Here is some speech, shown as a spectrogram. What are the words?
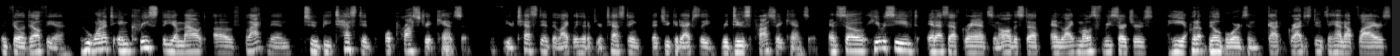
in Philadelphia who wanted to increase the amount of Black men to be tested for prostate cancer if you're tested, the likelihood of your testing that you could actually reduce prostate cancer. And so he received NSF grants and all this stuff. And like most researchers, he put up billboards and got graduate students to hand out flyers,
